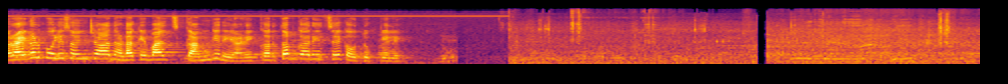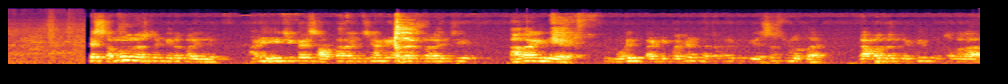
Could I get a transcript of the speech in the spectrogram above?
रायगड पोलिसांच्या धडाकेबाज कामगिरी आणि कर्तबगारीचे कौतुक केले. हे समूळ नष्ट केलं पाहिजे. आणि ही जी काही सावकारांची आणि ड्रग्जवाल्यांची दादागिरी आहे ती मोडीत काढली पाहिजे आणि त्याच्यामुळे तुम्ही यशस्वी होत आहे त्याबद्दल देखील तुमचं मला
